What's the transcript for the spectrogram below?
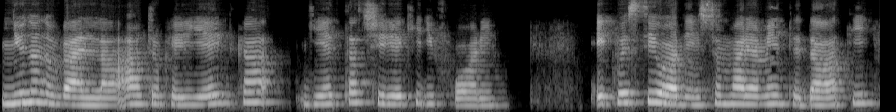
niuna novella, altro che lieta, lieta ci rechi di fuori. E questi ordini sommariamente dati,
